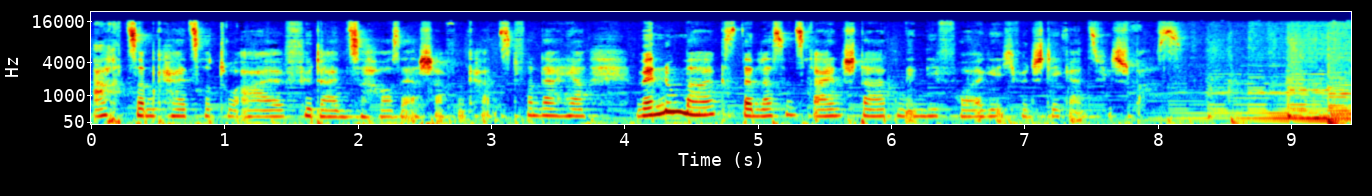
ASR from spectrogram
Achtsamkeitsritual für dein Zuhause erschaffen kannst. Von daher, wenn du magst, dann lass uns reinstarten in die Folge. Ich wünsche dir ganz viel Spaß.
